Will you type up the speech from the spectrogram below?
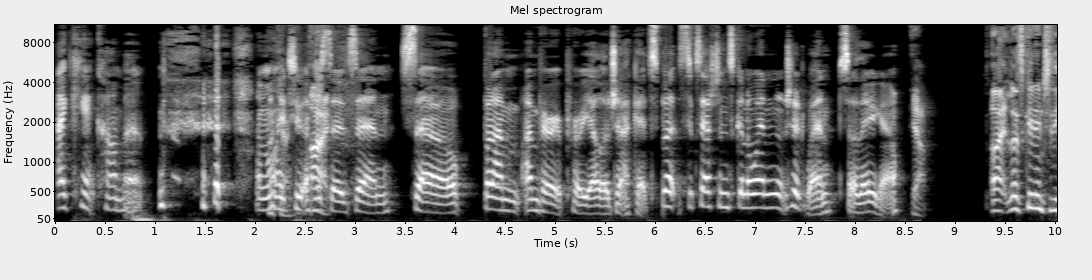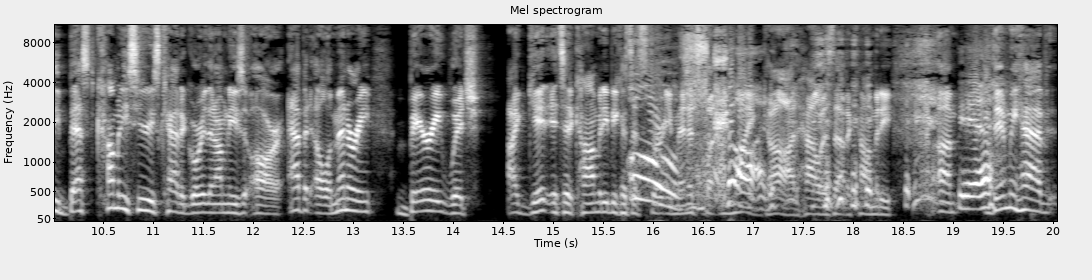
I can't comment. I'm only Okay. two All right. episodes in, so but I'm I'm very pro Yellow Jackets. But Succession's going to win, and it should win. So there you go. Yeah. All right, let's get into the best comedy series category. The nominees are Abbott Elementary, Barry, which I get it's a comedy because it's 30 Oh, minutes, but my God. God, how is that a comedy? Um, Yeah. Then we have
